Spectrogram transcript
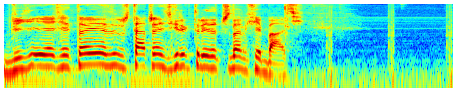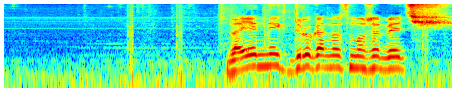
Widzicie, to jest już ta część gry, której zaczynam się bać. Dla jednych druga noc może być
